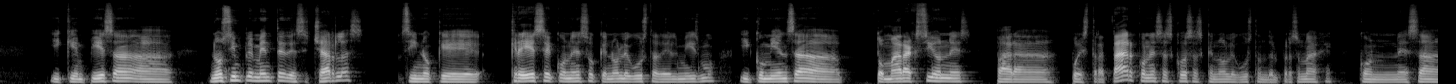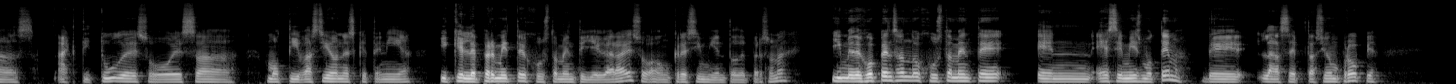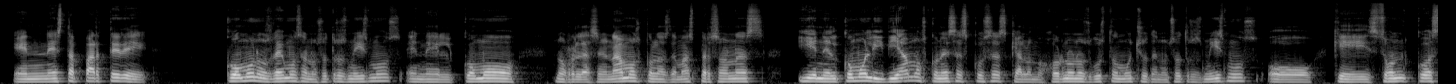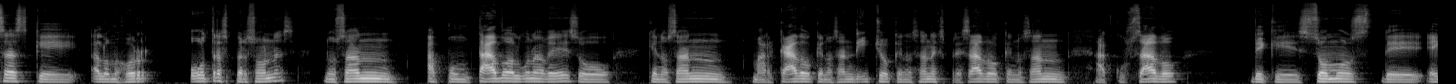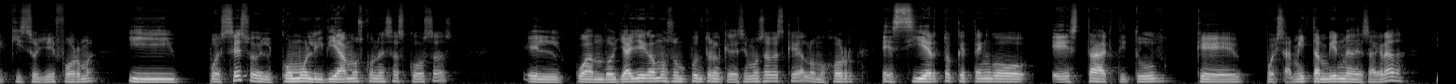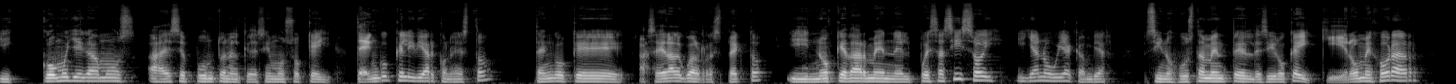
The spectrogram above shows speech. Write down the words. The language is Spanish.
y que empieza a no simplemente desecharlas, sino que crece con eso que no le gusta de él mismo y comienza a tomar acciones para pues tratar con esas cosas que no le gustan del personaje, con esas actitudes o esas motivaciones que tenía y que le permite justamente llegar a eso, a un crecimiento de personaje. Y me dejó pensando justamente en ese mismo tema de la aceptación propia, en esta parte de cómo nos vemos a nosotros mismos, en el cómo nos relacionamos con las demás personas y en el cómo lidiamos con esas cosas que a lo mejor no nos gustan mucho de nosotros mismos o que son cosas que a lo mejor otras personas nos han apuntado alguna vez o que nos han marcado, que nos han dicho, que nos han expresado, que nos han acusado de que somos de X o Y forma. Y pues eso, el cómo lidiamos con esas cosas el cuando ya llegamos a un punto en el que decimos, ¿sabes qué? A lo mejor es cierto que tengo esta actitud que pues a mí también me desagrada. Y cómo llegamos a ese punto en el que decimos, ok, tengo que lidiar con esto, tengo que hacer algo al respecto y no quedarme en el, pues así soy y ya no voy a cambiar, sino justamente el decir, ok, quiero mejorar,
